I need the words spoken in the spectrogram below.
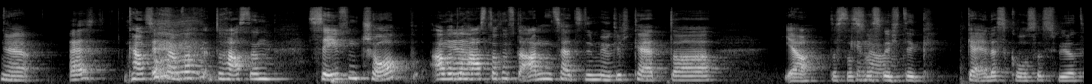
Ja. Weißt? kannst du einfach, du hast einen safen Job, aber Ja. du hast auch auf der anderen Seite die Möglichkeit, da, ja, dass das Genau. was richtig Geiles, Großes wird.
